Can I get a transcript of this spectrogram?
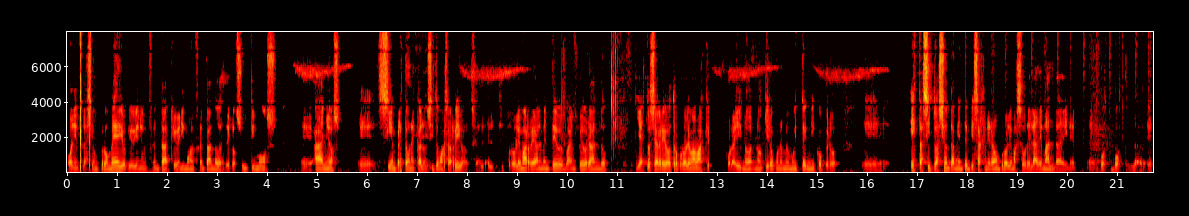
o la inflación promedio que, viene que venimos enfrentando desde los últimos eh, años, eh, siempre está un escaloncito más arriba. O sea, el, problema realmente va empeorando. Y a esto se agrega otro problema más, que por ahí no, no quiero ponerme muy técnico, pero eh, esta situación también te empieza a generar un problema sobre la demanda de dinero. Eh, eh,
